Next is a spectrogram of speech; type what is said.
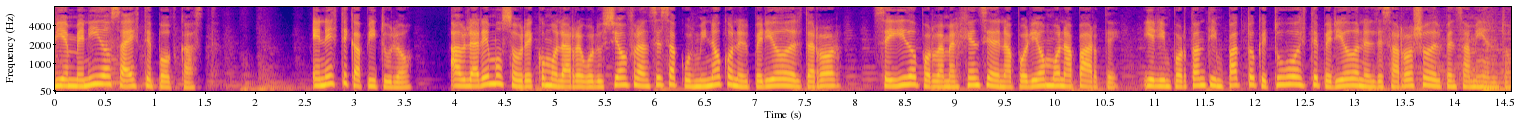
Bienvenidos a este podcast. En este capítulo, hablaremos sobre cómo la Revolución Francesa culminó con el periodo del terror, seguido por la emergencia de Napoleón Bonaparte, y el importante impacto que tuvo este periodo en el desarrollo del pensamiento.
